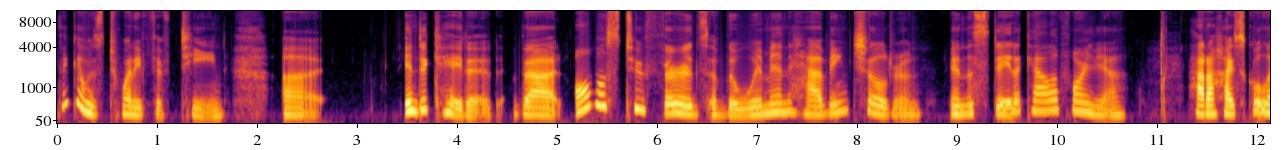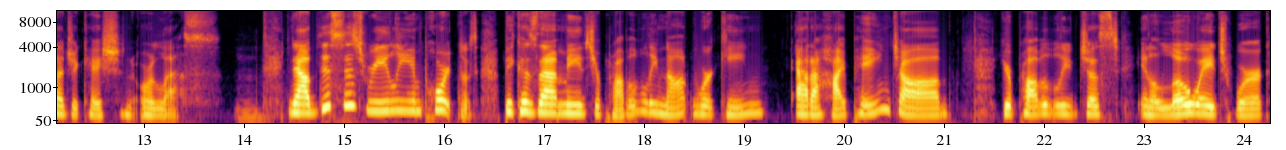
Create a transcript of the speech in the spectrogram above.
think it was 2015, uh, indicated that almost two thirds of the women having children in the state of California had a high school education or less. Now, this is really important because that means you're probably not working at a high paying job. You're probably just in a low wage work.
